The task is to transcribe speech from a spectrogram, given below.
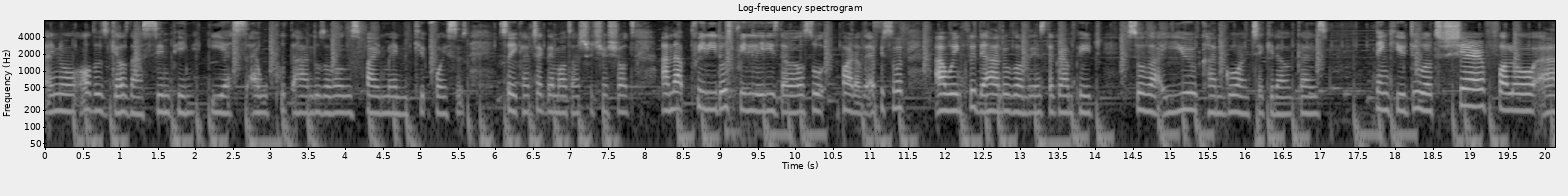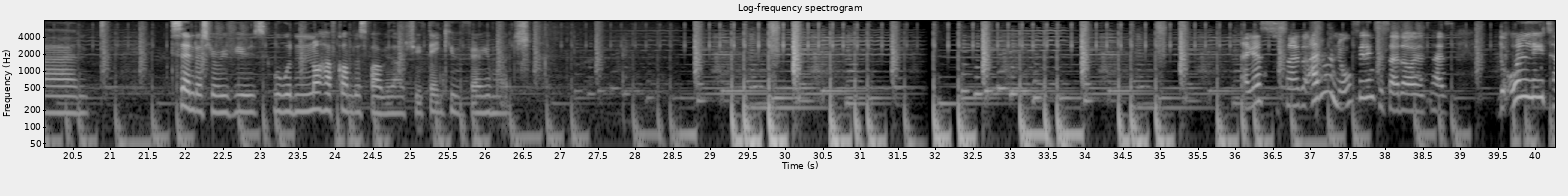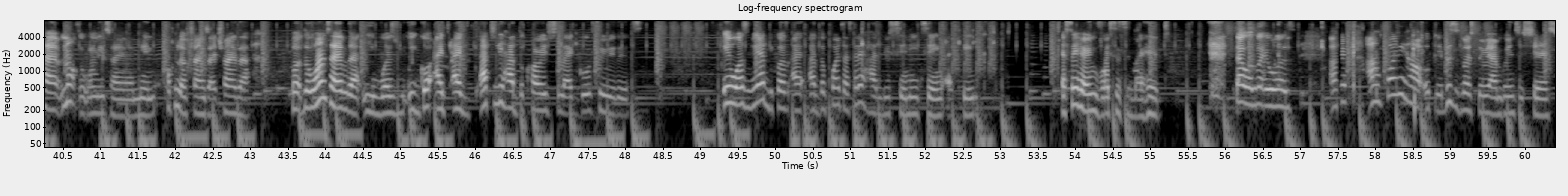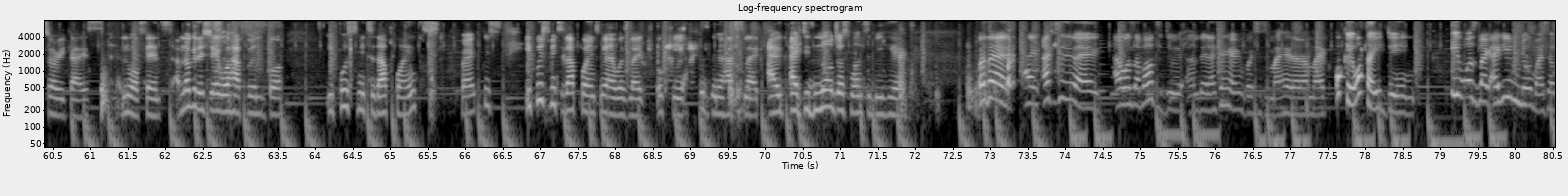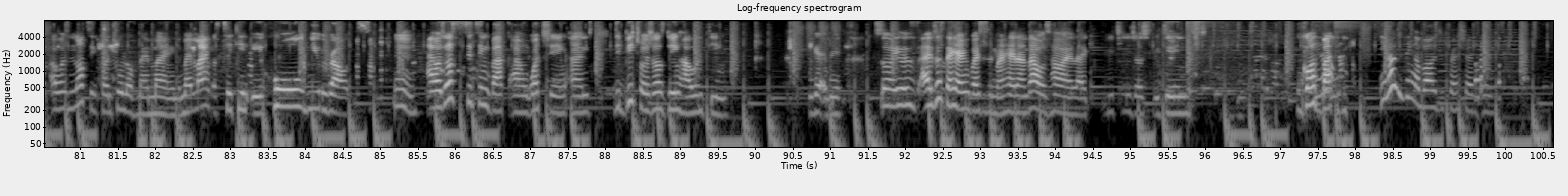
I know all those girls that are simping. Yes, I will put the handles of all those fine men with cute voices so you can check them out and shoot your shots. And that pretty, those pretty ladies that were also part of the episode, I will include their handles on the Instagram page so that you can go and check it out, guys. Thank you. Do well to share, follow, and send us your reviews. We would not have come this far without you. Thank you very much. Suicidal. I don't know. Feeling suicidal has the only time, not the only time. I mean, a couple of times I tried that, but the one time that it was, it got. I, I actually had the courage to like go through with it. It was weird because I, at the point I started hallucinating. I think I started hearing voices in my head. that was what it was. Okay, I'm funny how okay. This is not a story I'm going to share. Sorry, guys. No offense. I'm not going to share what happened, but it pushed me to that point right? It it pushed me to that point where I was like, okay, I'm just gonna have to like I, I did not just want to be here. But then I actually like I was about to do it and then I started hearing voices in my head and I'm like, okay, what are you doing? It was like I didn't know myself. I was not in control of my mind. My mind was taking a whole new route. Mm. I was just sitting back and watching, and the beach was just doing her own thing. You get me? So it was. I was just started hearing voices in my head, and that was how I like literally just regained, got you back. Know, you know the thing about depression is,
